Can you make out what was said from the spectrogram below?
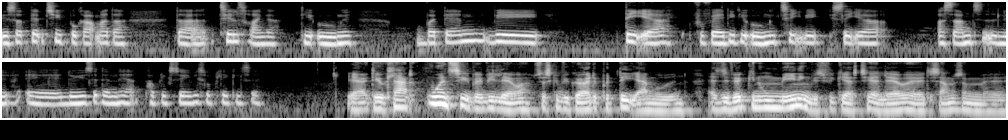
er så den type programmer, der, der tiltrænger de unge. Hvordan vil DR få fat i de unge tv-seere og samtidig øh, løse den her public service forpligtelse? Ja, det er jo klart, uanset hvad vi laver, så skal vi gøre det på DR-måden. Altså det vil ikke give nogen mening, hvis vi giver os til at lave øh, det samme, som øh,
